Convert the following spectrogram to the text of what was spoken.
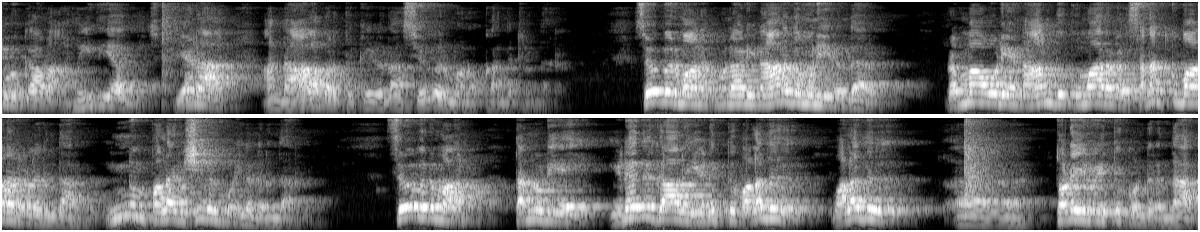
கொடுக்காம அமைதியாக இருந்துச்சு. ஏன்னா அந்த ஆலமரத்துக்கு கீழே தான் சிவபெருமான் உட்காந்துட்டு இருந்தார். சிவபெருமானுக்கு முன்னாடி நாரதமுனி இருந்தார். பிரம்மாவுடைய நான்கு குமாரர்கள் சனத்குமாரர்கள் இருந்தார்கள். இன்னும் பல ரிஷிகள் முனிகள் இருந்தார்கள். சிவபெருமான் தன்னுடைய இடது காலை எடுத்து வலது வலது தொடையில் வைத்துக் கொண்டிருந்தார்.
